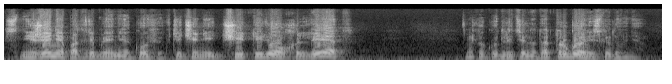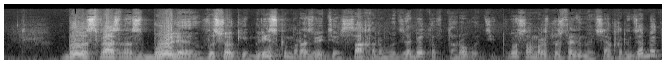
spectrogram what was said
снижение потребления кофе в течение 4 лет, ну какое длительное, это другое исследование, было связано с более высоким риском развития сахарного диабета второго типа. Ну, самый распространенный сахарный диабет,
